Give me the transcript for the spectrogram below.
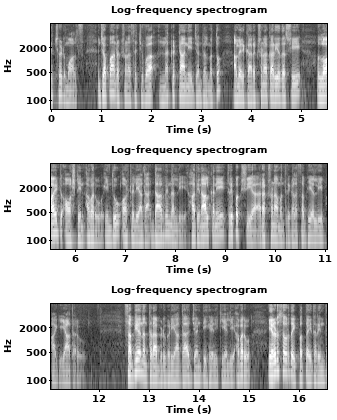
ರಿಚರ್ಡ್ ಮಾಲ್ಸ್, ಜಪಾನ್ ರಕ್ಷಣಾ ಸಚಿವ ನಕಟಾನಿ ಜನರಲ್ ಮತ್ತು ಅಮೆರಿಕ ರಕ್ಷಣಾ ಕಾರ್ಯದರ್ಶಿ ಲಾಯ್ಡ್ ಆಸ್ಟಿನ್ ಅವರು ಇಂದು ಆಸ್ಟ್ರೇಲಿಯಾದ ಡಾರ್ವಿನ್ನಲ್ಲಿ ಹದಿನಾಲ್ಕನೇ ತ್ರಿಪಕ್ಷೀಯ ರಕ್ಷಣಾ ಮಂತ್ರಿಗಳ ಸಭೆಯಲ್ಲಿ ಭಾಗಿಯಾದರು. ಸಭೆಯ ನಂತರ ಬಿಡುಗಡೆಯಾದ ಜಂಟಿ ಹೇಳಿಕೆಯಲ್ಲಿ ಅವರು ಎರಡು ಸಾವಿರದ ಇಪ್ಪತ್ತೈದರಿಂದ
